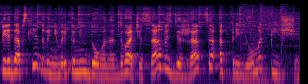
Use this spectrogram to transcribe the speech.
Перед обследованием рекомендовано 2 часа воздержаться от приема пищи.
